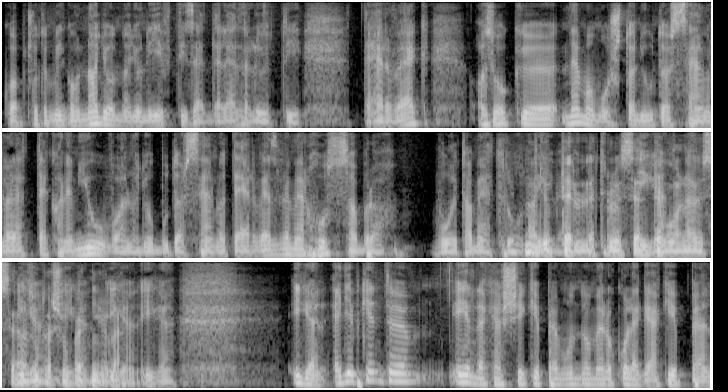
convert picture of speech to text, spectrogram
kapcsolatban, még a nagyon-nagyon évtizeddel ezelőtti tervek, azok nem a mostani utasszámra lettek, hanem jóval nagyobb utasszámra tervezve, mert hosszabbra volt a metró. Nagyobb téve. területről szedte igen, volna össze igen, az utasokat igen, nyilván. Igen, igen. Igen, egyébként érdekességképpen mondom, mert a kollégák éppen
